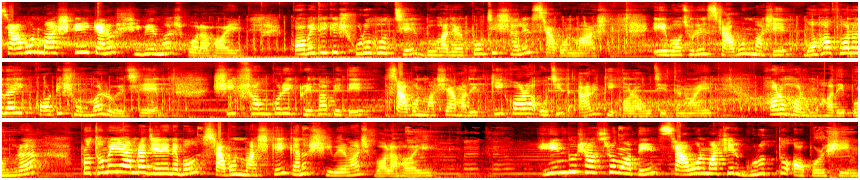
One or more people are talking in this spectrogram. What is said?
শ্রাবণ মাসকেই কেন শিবের মাস বলা হয়? কবে থেকে শুরু হচ্ছে দু সালের শ্রাবণ মাস? এ বছরের শ্রাবণ মাসে মহাফলদায়ী কটি সোমবার রয়েছে? শিব শঙ্করের কৃপা পেতে শ্রাবণ মাসে আমাদের কি করা উচিত আর কি করা উচিত নয়? হর হর মহাদেব বন্ধুরা, প্রথমেই আমরা জেনে নেব শ্রাবণ মাসকেই কেন শিবের মাস বলা হয়। হিন্দু শাস্ত্র মতে শ্রাবণ মাসের গুরুত্ব অপরিসীম।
